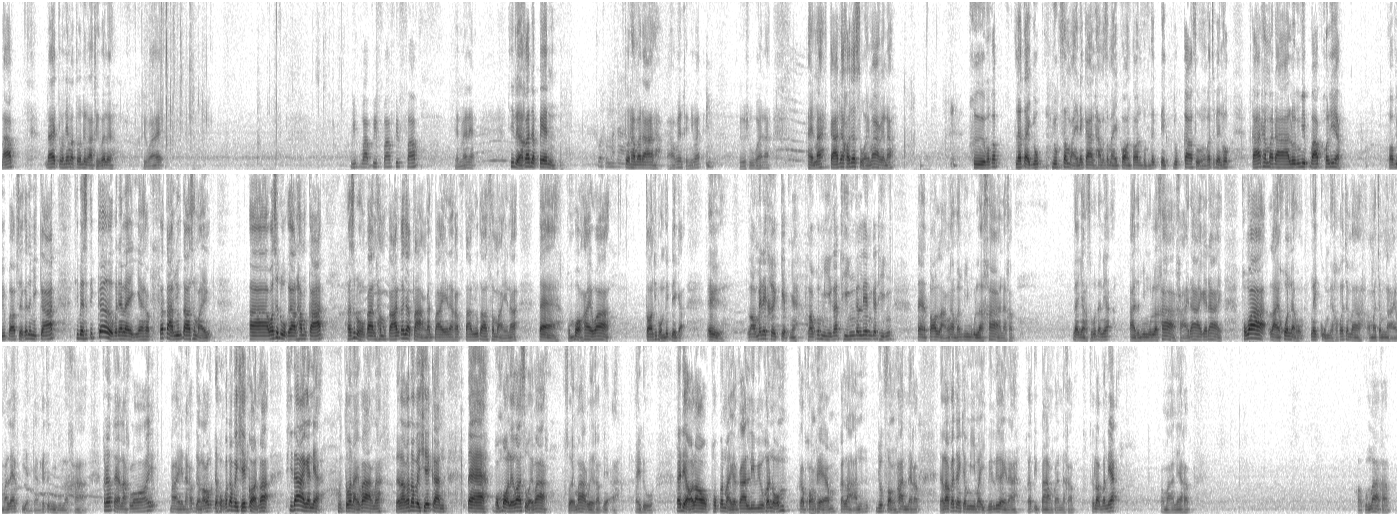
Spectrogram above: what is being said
นับ ได้ตัวนี้มาตัวหนึ่งอะถือไว้เลย ถือไว้ วิบวับวิบวับวิบวับเห็นไหมเนี่ย ที่เหลือก็จะเป็นตัวธรรมดาตัวธรรมดาเอาเว้นถึงนี้ไว้ถือชูไว้นะเห็นไหมการ์ดเนี่ยเขาจะสวยมากเลยนะ คือมันก็แล้วแต่ยุคยุคสมัยในการทำสมัยก่อนตอนผมเด็กๆยุค 90 ผมก็จะเป็นพวกการ์ดธรรมดารุ่นวิบวับเขาเรียก พอวิบวับเสร็จก็จะมีการ์ดที่เป็นสติกเกอร์เป็นอะไรอย่างเงี้ยครับ ก็ตามยุคตามสมัยอ่าวัสดุการทำการ์ด วัสดุของการทำการ์ดก็จะต่างกันไปนะครับ ตามยุคตามสมัยนะ แต่ผมบอกให้ว่าตอนที่ผมเด็กๆอะ่ะเออเราไม่ได้เคยเก็บไงเราก็มีก็ทิ้งก็เล่นก็ทิ้ง แต่ตอนหลังอะมันมีมูลค่านะครับ แต่อย่างสมมติอันเนี้ยอาจจะมีมูลค่าขายได้ก็ได้ เพราะว่าหลายคนอะผมในกลุ่มเนี่ยเขาก็จะมาเอามาจำหน่ายมาแลกเปลี่ยนกันก็จะมีมูลค่า ก็แล้วแต่หลักร้อยใบนะครับ เดี๋ยวเราเดี๋ยวผมก็ต้องไปเช็คก่อนว่าที่ได้กันเนี่ยตัวไหนบ้างนะ เดี๋ยวเราก็ต้องไปเช็คกัน แต่ผมบอกเลยว่าสวยมากสวยมากเลยครับเนี่ยให้ดู แล้วเดี๋ยวเราพบกันใหม่กับการรีวิวขนมกับของแถมกับหลานยุค 2000 นะครับเดี๋ยวเราก็ยังจะมีมาอีกเรื่อยๆนะก็ติดตามกันนะครับสำหรับวันเนี้ยประมาณเนี้ยครับ ขอบคุณมากครับ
